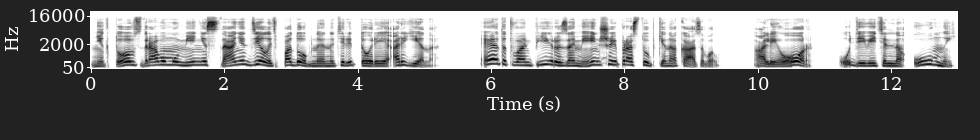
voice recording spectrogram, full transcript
Никто в здравом уме не станет делать подобное на территории Арьена. Этот вампир и за меньшие проступки наказывал. А Леор удивительно умный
